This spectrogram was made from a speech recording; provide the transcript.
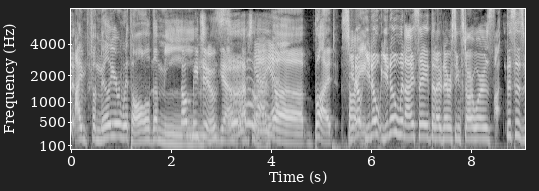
I'm familiar with all the memes. Oh, me too. Yeah, absolutely. Yeah, yeah. Uh, but sorry. You know, you know, you know. When I say that I've never seen Star Wars, this is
